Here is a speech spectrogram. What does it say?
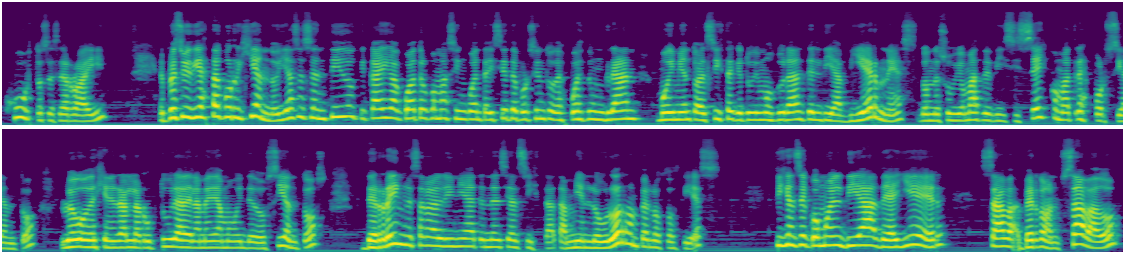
justo se cerró ahí, el precio hoy día está corrigiendo y hace sentido que caiga 4,57% después de un gran movimiento alcista que tuvimos durante el día viernes, donde subió más de 16,3%, luego de generar la ruptura de la media móvil de 200, de reingresar a la línea de tendencia alcista, también logró romper los 210 Fíjense cómo el día de ayer, sábado, perdón, sábado,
